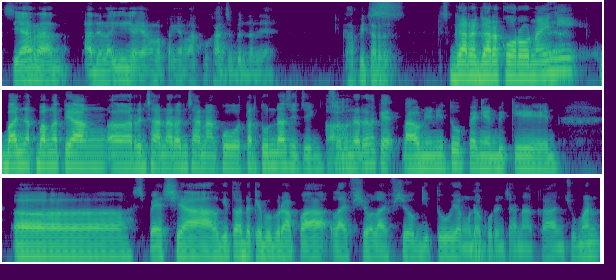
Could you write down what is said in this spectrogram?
siaran, ada lagi nggak yang lo pengen lakukan sebenarnya? Tapi ter Gara-gara corona Iya. ini banyak banget yang eh, rencana-rencanaku tertunda sih, Cing. Ah. Sebenarnya kayak tahun ini tuh pengen bikin eh spesial gitu ada kayak beberapa live show live show gitu yang udah Hmm. aku rencanakan. Cuman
